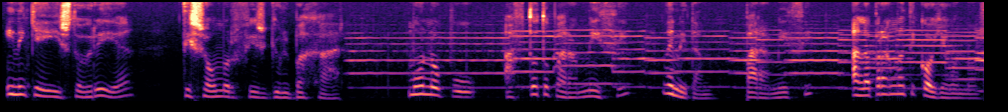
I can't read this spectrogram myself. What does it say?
είναι και η ιστορία της όμορφης Γκιουλμπαχάρ. Μόνο που αυτό το παραμύθι δεν ήταν παραμύθι, αλλά πραγματικό γεγονός.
